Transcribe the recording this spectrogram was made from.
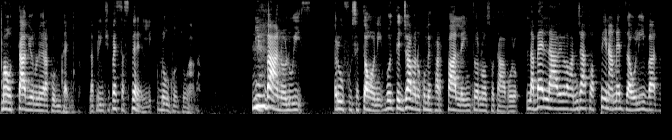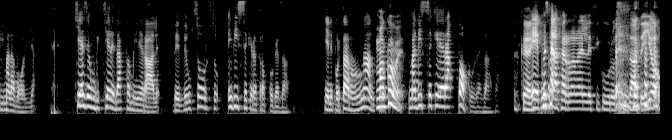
ma Ottavio non era contento. La principessa Sperelli non consumava. Invano Luis Rufus e Tony volteggiavano come farfalle intorno al suo tavolo. La bella aveva mangiato appena mezza oliva di malavoglia. Chiese un bicchiere d'acqua minerale, bevve un sorso e disse che era troppo gasata. Gliene portarono un altro. Ma come? Ma disse che era poco gasata. Ok, e questa è la Ferrarelle sicuro, scusate, io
